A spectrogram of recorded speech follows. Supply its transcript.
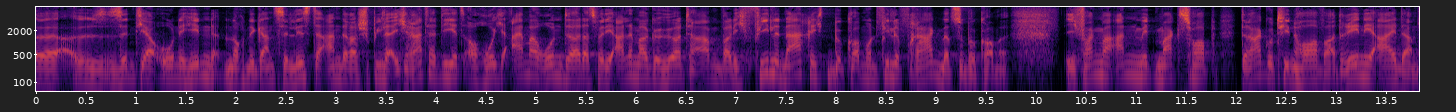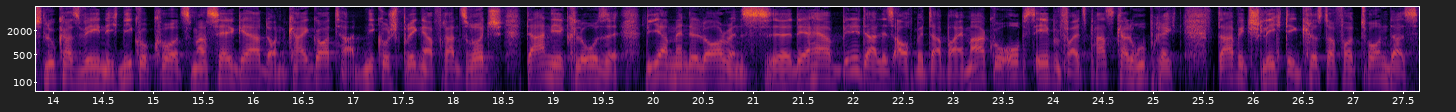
äh, sind ja ohnehin noch eine ganze Liste anderer Spieler. Ich ratter die jetzt auch ruhig einmal runter, dass wir die alle mal gehört haben, weil ich viele Nachrichten bekomme und viele Fragen dazu bekomme. Ich fange mal an mit Max Hopp, Dragutin Horvath, René Eidams, Lukas Wenig, Nico Kurz, Marcel Gerdon, Kai Gotthard, Nico Springer, Franz Rutsch, Daniel Klose, Liam Mendel-Lawrence, äh, der Herr Bildal ist auch mit dabei, Marco Obst ebenfalls, Pascal Ruprecht, David Schlichting, Christopher Tondas,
